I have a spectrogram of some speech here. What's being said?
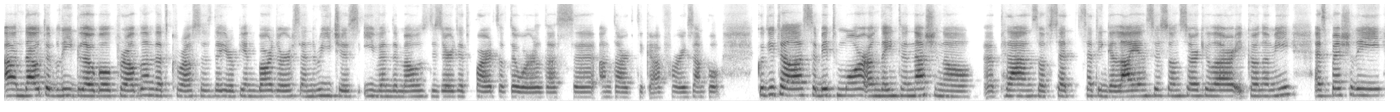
undoubtedly global problem that crosses the European borders and reaches even the most deserted parts of the world, as uh, Antarctica, for example. Could you tell us a bit more on the international uh, plans of set, setting alliances on circular economy, especially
